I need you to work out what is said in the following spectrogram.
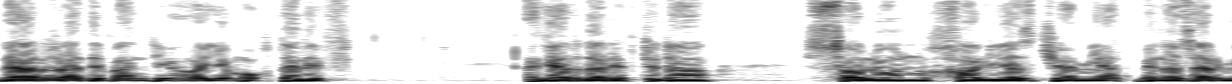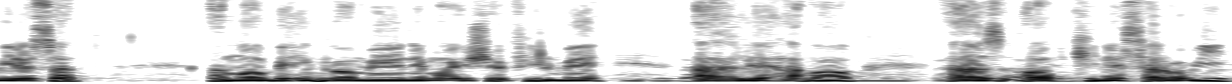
در ردبندی های مختلف. اگر در ابتدا سالن خالی از جمعیت به نظر می رسد اما به هنگام نمایش فیلم اهل هوا از آبکین سرابی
